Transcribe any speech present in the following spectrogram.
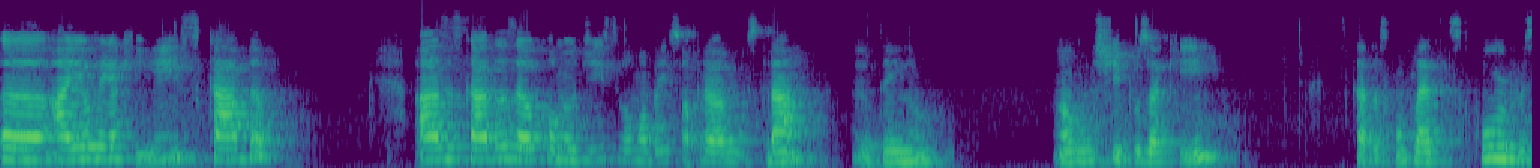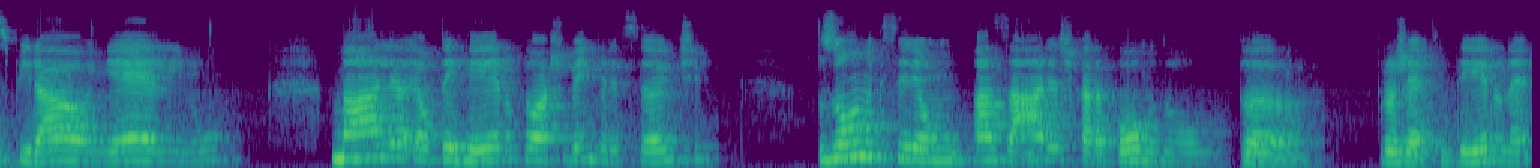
Uh, aí eu venho aqui em escada. As escadas é como eu disse, vamos abrir só para mostrar. Eu tenho alguns tipos aqui. Escadas completas, curva, espiral, em L, em U. Malha é o terreno, que eu acho bem interessante. Zona, que seriam as áreas de cada cômodo do projeto inteiro, né?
